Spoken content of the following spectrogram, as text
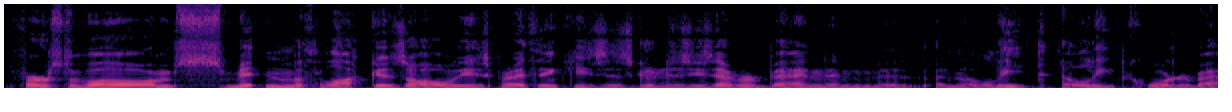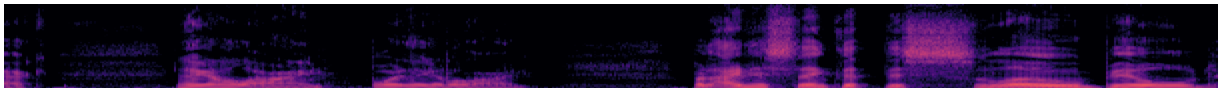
First of all, I'm smitten with luck as always, but I think he's as good as he's ever been and an elite, elite quarterback. And they got a line. Boy, they got a line. But I just think that this slow build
